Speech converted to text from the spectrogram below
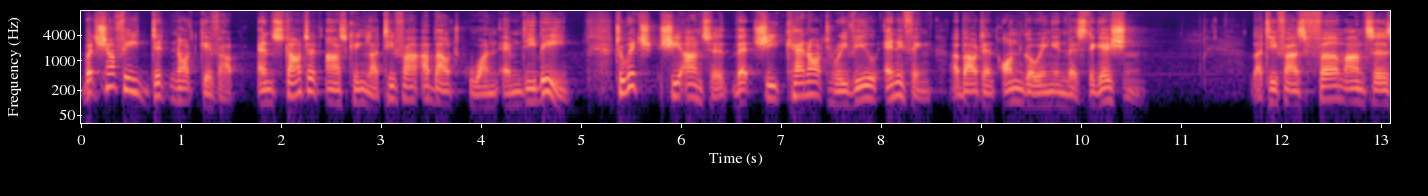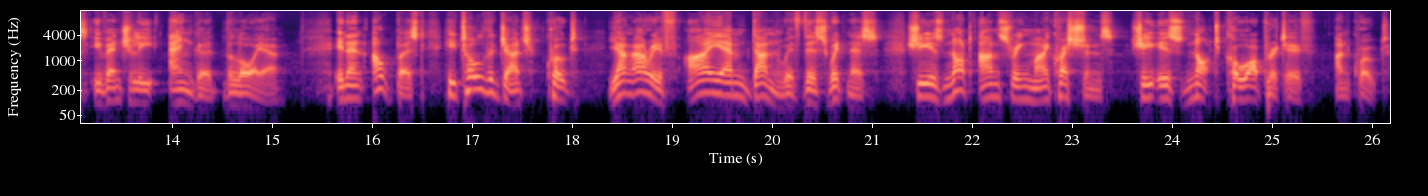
But Shafee did not give up and started asking Latheefa about 1MDB, to which she answered that she cannot reveal anything about an ongoing investigation. Latheefa's firm answers eventually angered the lawyer. In an outburst, he told the judge, quote, Yang Arif, I am done with this witness. She is not answering my questions. She is not cooperative. Unquote.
